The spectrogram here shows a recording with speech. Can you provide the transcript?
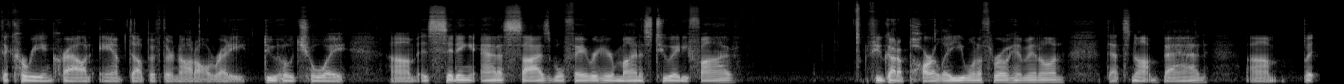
the Korean crowd amped up if they're not already. Doo Ho Choi um, is sitting at a sizable favorite here, minus 285. If you've got a parlay you want to throw him in on, that's not bad. Um, but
